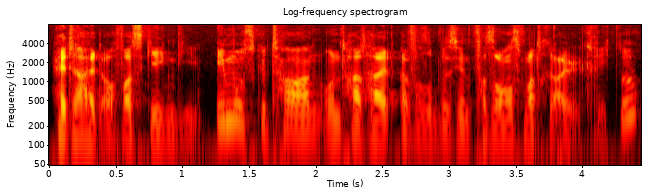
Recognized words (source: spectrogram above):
hätte halt auch was gegen die Emus getan und hat halt einfach so ein bisschen Versorgungsmaterial gekriegt. So.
